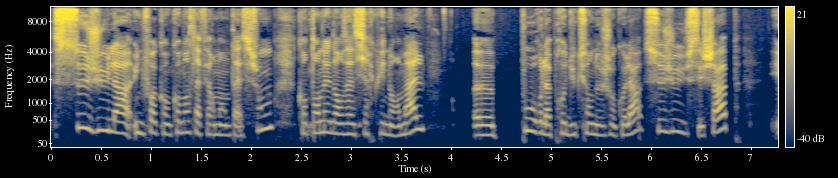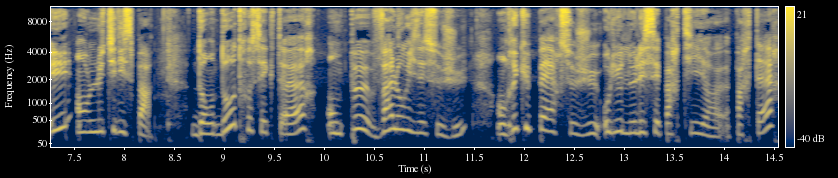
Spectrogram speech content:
ce jus-là, une fois qu'on commence la fermentation, quand on est dans un circuit normal, euh, pour la production de chocolat, ce jus s'échappe, et on ne l'utilise pas. Dans d'autres secteurs, on peut valoriser ce jus, on récupère ce jus au lieu de le laisser partir euh, par terre,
